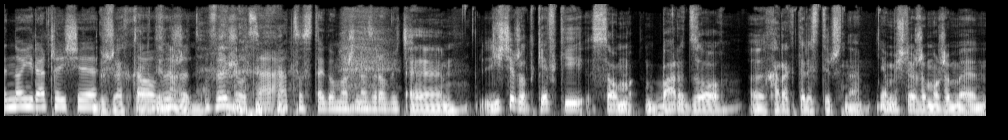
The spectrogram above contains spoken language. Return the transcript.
y, no i raczej się Grzech to kardynalny. wyrzuca. A co z tego można zrobić? E, liście rzodkiewki są bardzo charakterystyczne. Ja myślę, że możemy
